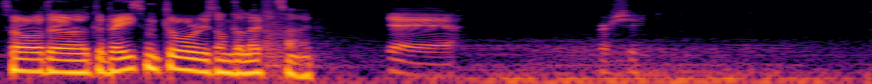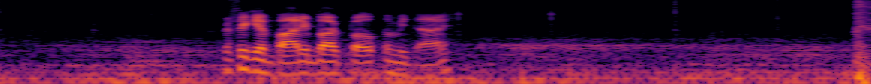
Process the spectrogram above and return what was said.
So the the basement door is on the left side. Yeah, yeah, yeah. Where's she? What if we get body block both and we die?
